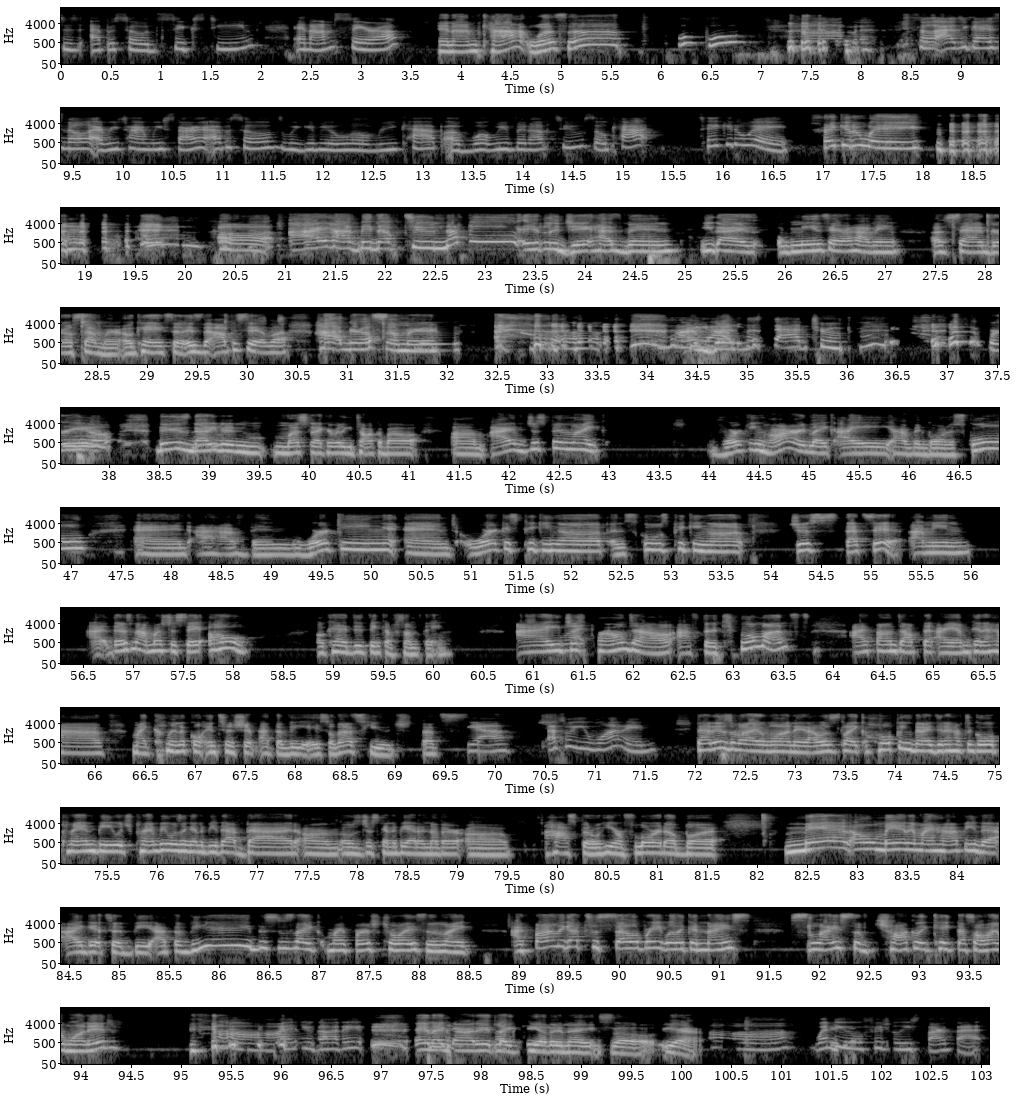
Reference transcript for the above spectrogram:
This is episode 16, and I'm Sarah. And I'm Kat. What's up? Whoop, whoop. Um, so, as you guys know, every time we start our episodes, we give you a little recap of what we've been up to. So, Kat, take it away. Take it away. uh, I have been up to nothing. It legit has been, you guys, me and Sarah having a sad girl summer. Okay. So it's the opposite of a hot girl summer. I've yeah, done, it's the sad truth. for real. There's not even much that I can really talk about. Um, I've just been like working hard. Like I have been going to school and I have been working and work is picking up and school's picking up. Just that's it. I mean, I, there's not much to say. Oh, okay. I did think of something. I what? just found out after two months, I found out that I am going to have my clinical internship at the VA. So that's huge. That's, yeah, that's what you wanted. That is what I wanted. I was like hoping that I didn't have to go with plan B, which plan B wasn't going to be that bad. Um, it was just going to be at another uh, hospital here in Florida. But man, oh man, am I happy that I get to be at the VA. This is like my first choice. And like, I finally got to celebrate with like a nice slice of chocolate cake. That's all I wanted. Aww, and you got it. and I got it like the other night. So yeah. Aww. When do you officially start that?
